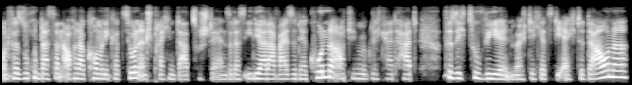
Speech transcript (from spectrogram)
und versuchen das dann auch in der Kommunikation entsprechend darzustellen, sodass idealerweise der Kunde auch die Möglichkeit hat, für sich zu wählen. Möchte ich jetzt die echte Daune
